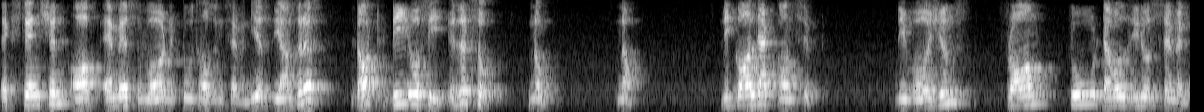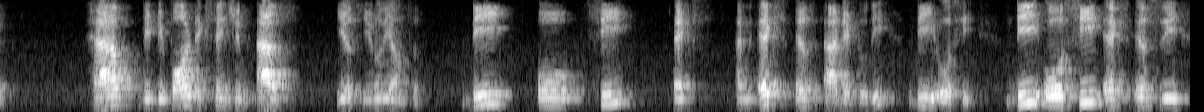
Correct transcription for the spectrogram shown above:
extension of MS Word 2007. Yes, the answer is dot .doc. Is it so? No. Now, recall that concept. The versions from 2007 have the default extension as, yes, you know the answer, DOCX and X is added to the DOC. DOCX is the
